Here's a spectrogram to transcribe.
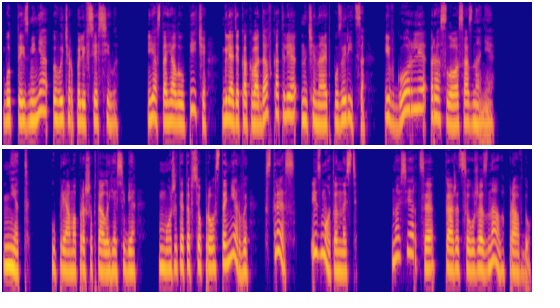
будто из меня вычерпали все силы. Я стояла у печи, глядя, как вода в котле начинает пузыриться, и в горле росло осознание. «Нет», — упрямо прошептала я себе, — «может, это все просто нервы, стресс, измотанность». Но сердце, кажется, уже знало правду.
